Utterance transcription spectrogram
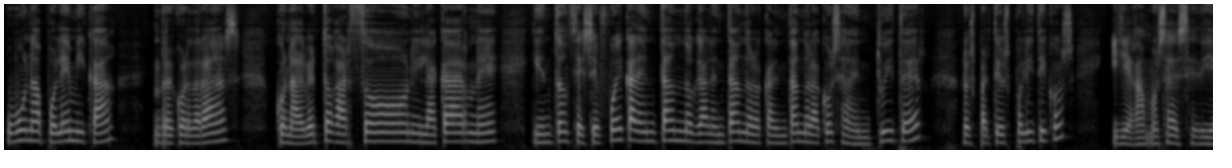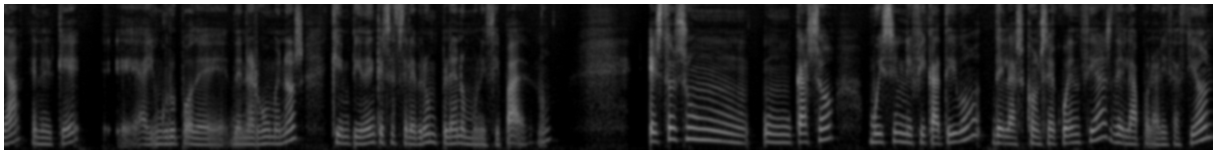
hubo una polémica, recordarás, con Alberto Garzón y la carne, y entonces se fue calentando, calentando, calentando la cosa en Twitter, los partidos políticos, y llegamos a ese día en el que eh, hay un grupo de, energúmenos que impiden que se celebre un pleno municipal. Esto es un, caso muy significativo de las consecuencias de la polarización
